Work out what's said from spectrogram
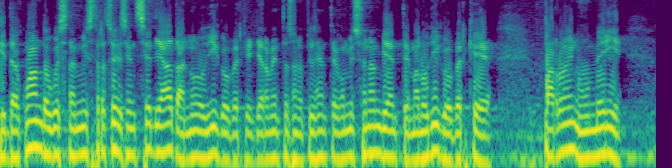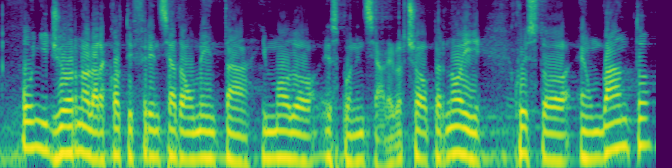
e da quando questa amministrazione si è insediata, non lo dico perché chiaramente sono il Presidente della Commissione Ambiente, ma lo dico perché parlo i numeri, ogni giorno la raccolta differenziata aumenta in modo esponenziale, perciò per noi questo è un vanto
